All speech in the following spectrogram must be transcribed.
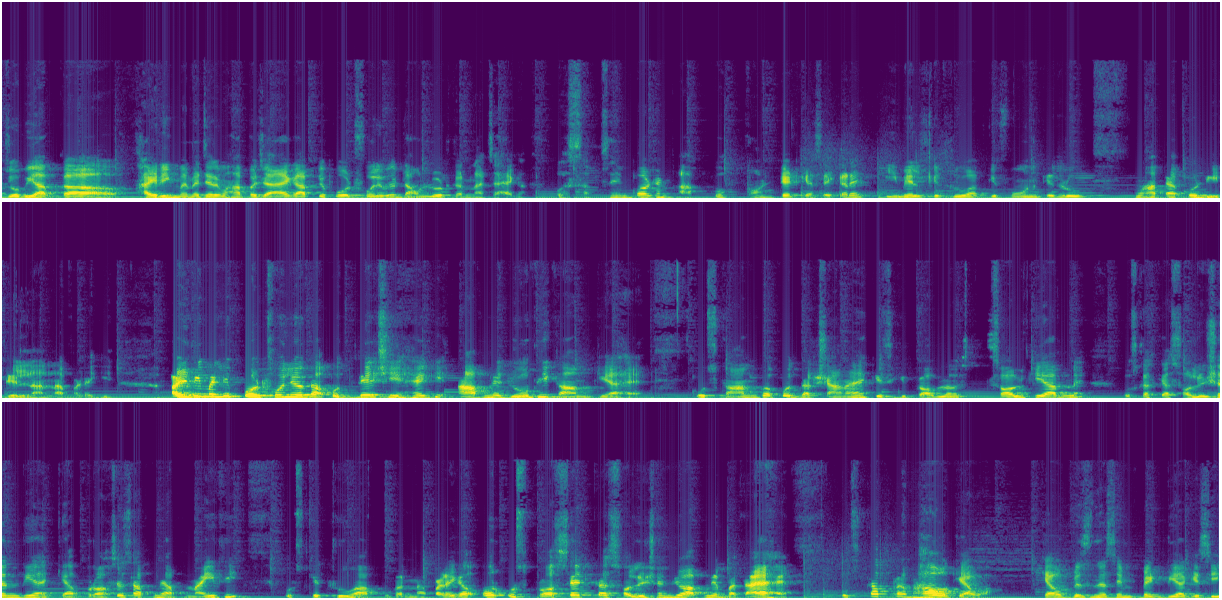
जो भी आपका हायरिंग मैनेजर वहाँ पर जाएगा, आपके पोर्टफोलियो में डाउनलोड करना चाहेगा और सबसे इंपॉर्टेंट आपको कॉन्टेक्ट कैसे करें? ईमेल के थ्रू आपके फ़ोन के थ्रू वहाँ पर आपको डिटेल डालना पड़ेगी। अल्टीमेटली पोर्टफोलियो का उद्देश्य है कि आपने जो भी काम किया है, उस काम को आपको दर्शाना है, किसी की प्रॉब्लम सॉल्व किया आपने, उसका क्या सॉल्यूशन दिया क्या प्रोसेस आपने अपनाई थी उसके थ्रू आपको करना पड़ेगा और उस प्रोसेस का सॉल्यूशन जो आपने बताया है, उसका प्रभाव क्या हुआ? क्या वो बिज़नेस इम्पैक्ट दिया किसी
